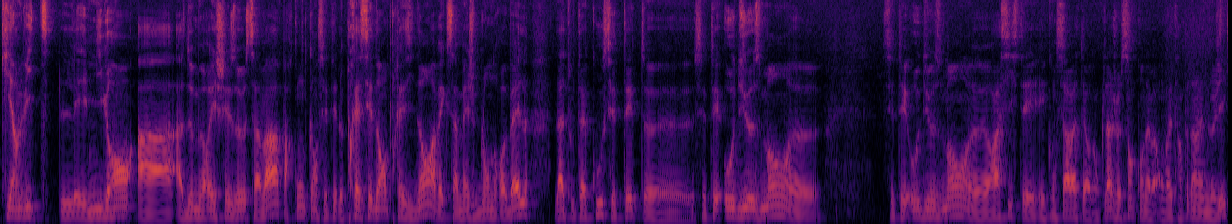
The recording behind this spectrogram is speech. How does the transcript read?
qui invite les migrants à, demeurer chez eux, ça va. Par contre, quand c'était le précédent président, avec sa mèche blonde rebelle, là, tout à coup, c'était euh, odieusement... Euh, c'était odieusement euh, raciste et, conservateur. Donc là, je sens qu'on va, on va être un peu dans la même logique.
